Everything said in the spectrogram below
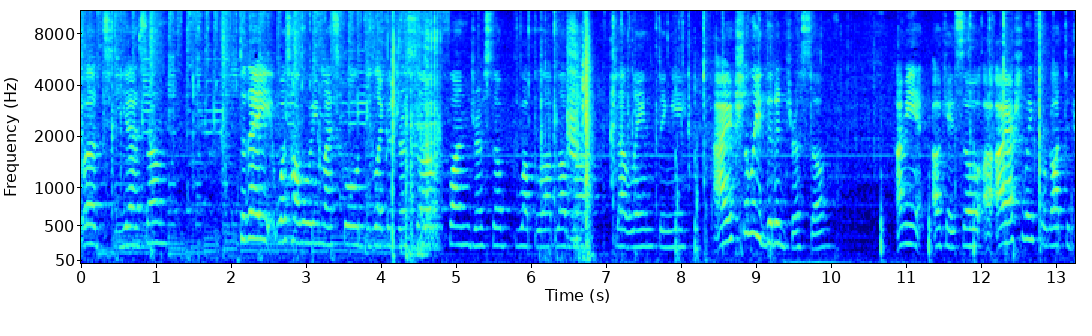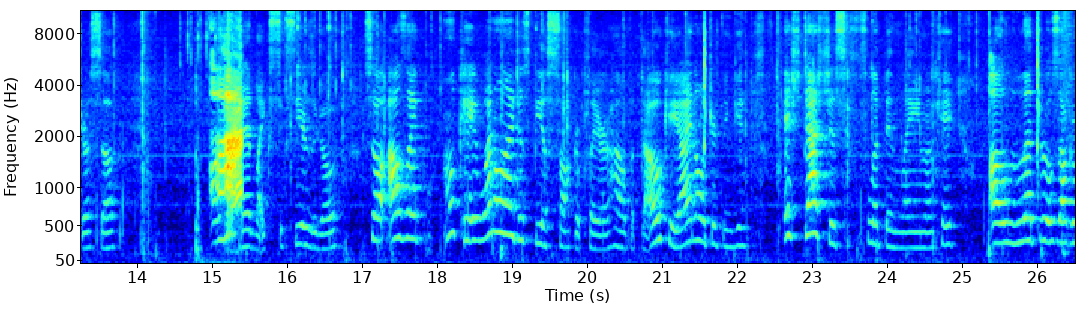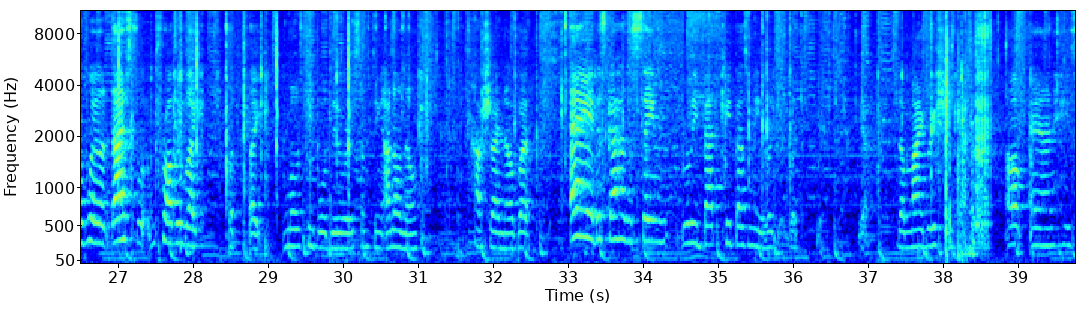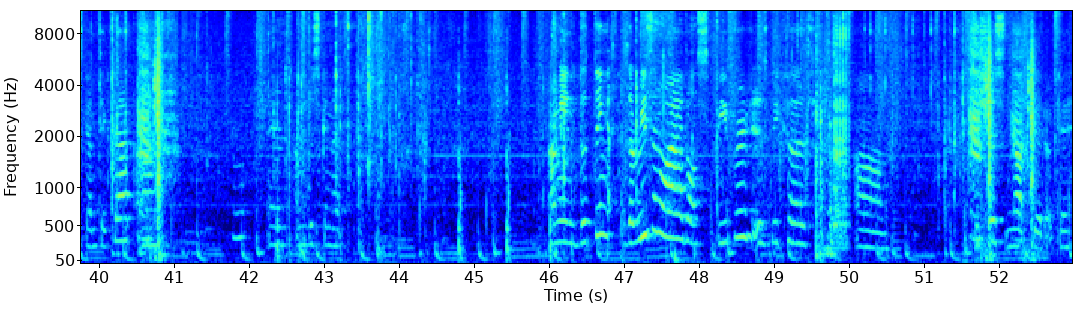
But yes, um, today was Halloween. My school did like a dress up, fun dress up, blah blah blah blah. That lame thingy. I actually didn't dress up. I mean, okay, so uh, I actually forgot to dress up. I like six years ago. So I was like, okay, why don't I just be a soccer player? How about that? Okay, I know what you're thinking. It's that's just flipping lame, okay? A literal soccer player, that's probably like what like most people do or something. I don't know. How should I know? But hey, this guy has the same really bad cape as me. Look, look, yeah, yeah, the migration cap. Oh, and he's gonna take that. Um, and I'm just gonna mean, the thing, the reason why I don't speed bridge is because um, it's just not good. Okay,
